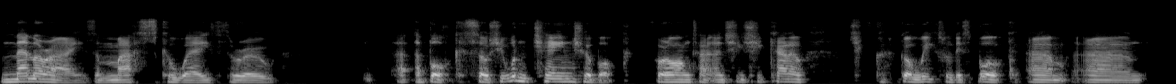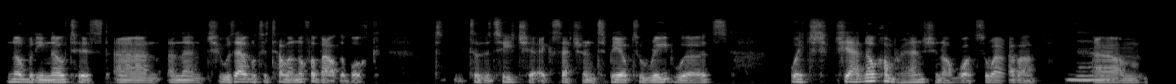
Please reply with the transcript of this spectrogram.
memorize and mask a way through a, a book, so she wouldn't change her book for a long time, and she she kind of go weeks with this book, um, and nobody noticed, and and then she was able to tell enough about the book to, to the teacher, etc., and to be able to read words which she had no comprehension of whatsoever. No. Um,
